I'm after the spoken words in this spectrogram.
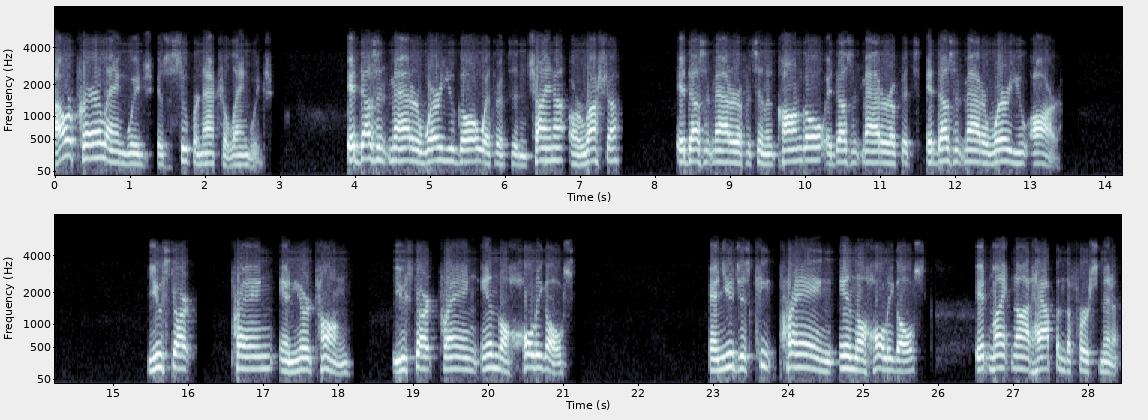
our prayer language is a supernatural language. It doesn't matter where you go, whether it's in China or Russia. It doesn't matter if it's in the Congo. It doesn't matter if it's. It doesn't matter where you are. You start praying in your tongue, you start praying in the Holy Ghost, and you just keep praying in the Holy Ghost, it might not happen the first minute.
